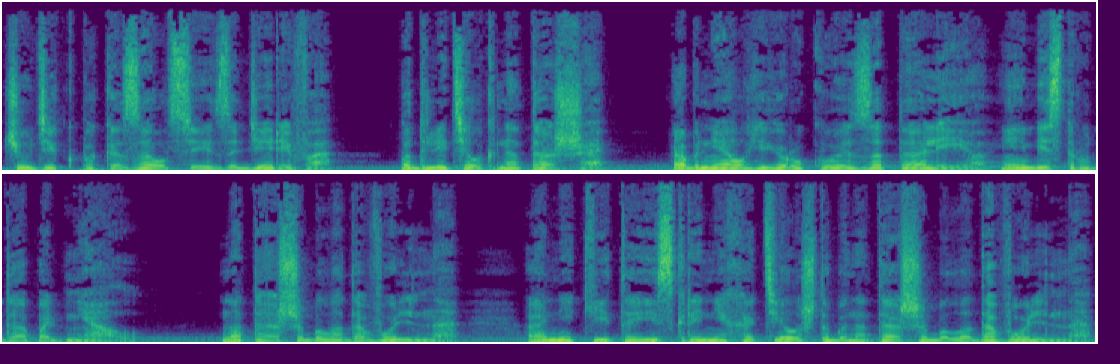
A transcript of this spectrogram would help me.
Чудик показался из-за дерева, подлетел к Наташе, обнял ее рукой за талию и без труда поднял. Наташа была довольна, а Никита искренне хотел, чтобы Наташа была довольна.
